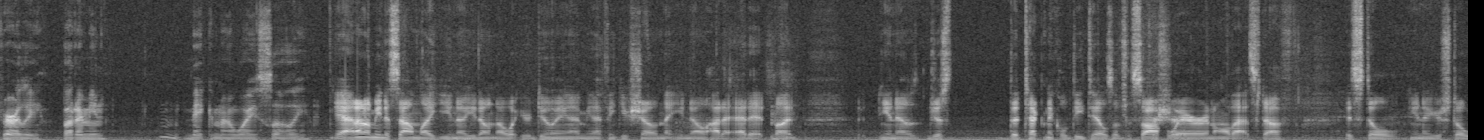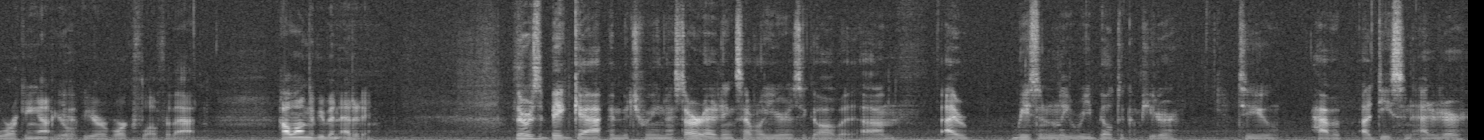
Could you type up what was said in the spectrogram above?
Fairly, but I mean, making my way slowly. Yeah, and I don't mean to sound like you know you don't know what you're doing. I mean, I think you've shown that you know how to edit, but you know, just the technical details of the software and all that stuff is still, you know, you're still working out your Yeah. your workflow for that. How long have you been editing? There was a big gap in between. I started editing several years ago, but um, I recently rebuilt a computer to have a, a decent editor.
